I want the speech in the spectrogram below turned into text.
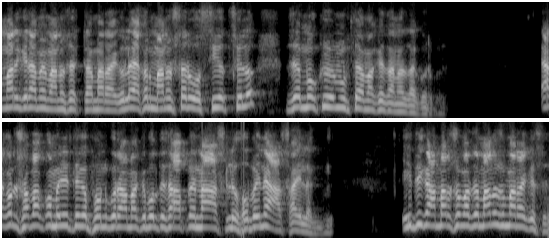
আমার গ্রামে মানুষ একটা মারা গেলো। এখন মানুষটার ওসিয়ত ছিল যে মকিউর মুফতি আমাকে জানাজা করবে। এখন সভা কমিটি থেকে ফোন করে আমাকে বলতেছে, আপনি না আসলে হবে না, আশাই লাগবে। এইদিকে আমার সমাজে মানুষ মারা গেছে।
